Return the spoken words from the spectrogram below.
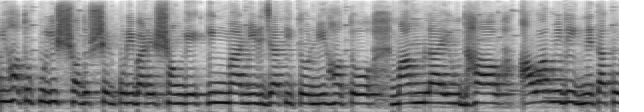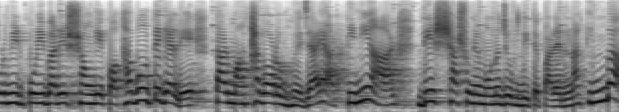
নিহত পুলিশ সদস্যের পরিবারের সঙ্গে কিংবা নির্যাতিত, নিহত, মামলায় উধাও আওয়ামী লীগ নেতাকর্মীর পরিবারের সঙ্গে কথা বলতে গেলে তার মাথা গরম হয়ে যায়। আর তিনি আর দেশ শাসনে মনোযোগ দিতে পারেন না কিংবা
